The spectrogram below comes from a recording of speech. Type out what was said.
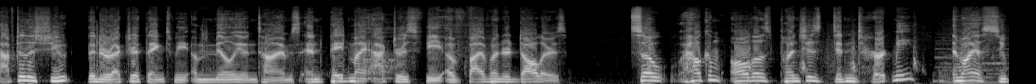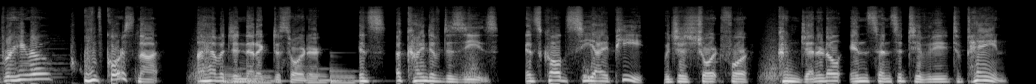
After the shoot, the director thanked me a million times and paid my oh. actor's fee of $500. So, how come all those punches didn't hurt me? Am I a superhero? Of course not. I have a genetic disorder. It's a kind of disease. It's called CIP, which is short for congenital insensitivity to pain.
